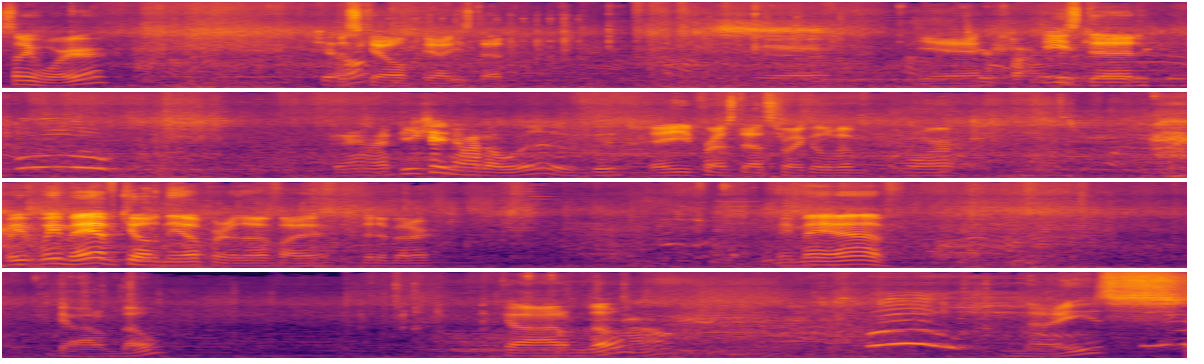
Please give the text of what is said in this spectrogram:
Stunning warrior. Kill. Just kill. Yeah, he's dead. Yeah. Yeah, he's dead. Damn, that DK know how to live, dude. Yeah, he pressed that strike a little bit more. We, we may have killed in the opener though if I did it better. We may have. Got him though. Got him though. Nice.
